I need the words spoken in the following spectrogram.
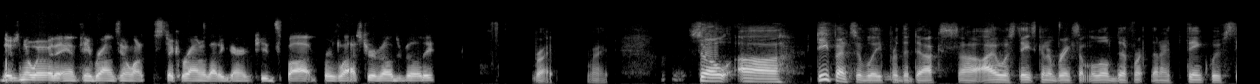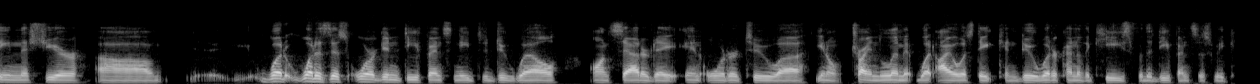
there's no way that Anthony Brown's going to want to stick around without a guaranteed spot for his last year of eligibility. Right, right. So uh, defensively for the Ducks, uh, Iowa State's going to bring something a little different than I think we've seen this year. Um, what what does this Oregon defense need to do well on Saturday in order to uh, you know try and limit what Iowa State can do? What are kind of the keys for the defense this week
